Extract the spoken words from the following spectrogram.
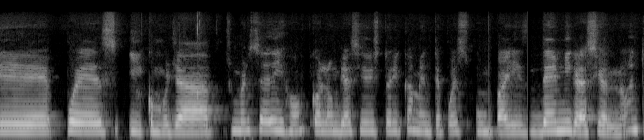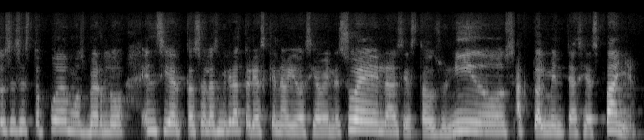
eh, pues, y como ya su merced dijo, Colombia ha sido históricamente pues un país de migración, ¿no? Entonces esto podemos verlo en ciertas olas migratorias que han habido hacia Venezuela, hacia Estados Unidos, actualmente hacia España.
